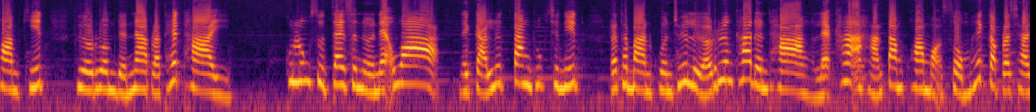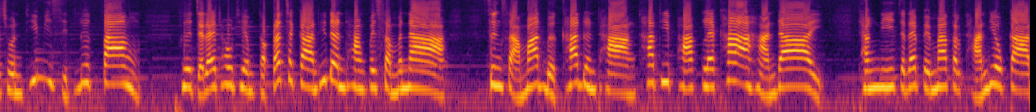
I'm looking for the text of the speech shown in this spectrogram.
ความคิด เพื่อรวมเดินหน้าประเทศไทย คุณลุงสุดใจเสนอแนะว่า ในการเลือกตั้งทุกชนิด รัฐบาลควรช่วยเหลือเรื่องค่าเดินทาง และค่าอาหารตามความเหมาะสมให้กับประชาชนที่มีสิทธิ์เลือกตั้ง เพื่อจะได้เท่าเทียมกับราชการที่เดินทางไปสัมมนา ซึ่งสามารถเบิกค่าเดินทาง ค่าที่พักและค่าอาหารได้ ทั้งนี้จะได้เป็นมาตรฐานเดียวกัน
